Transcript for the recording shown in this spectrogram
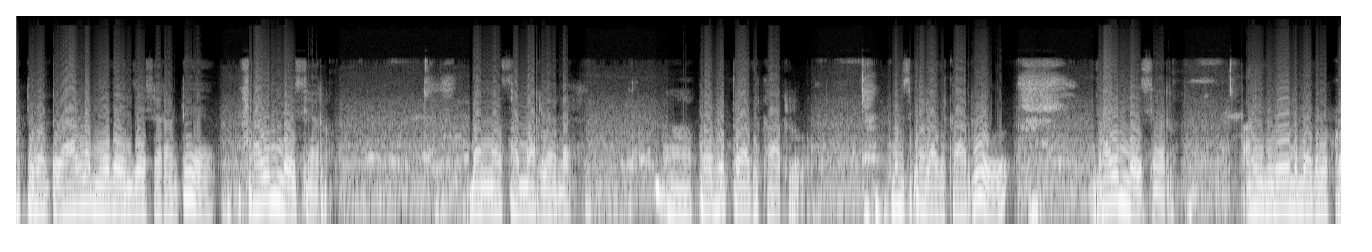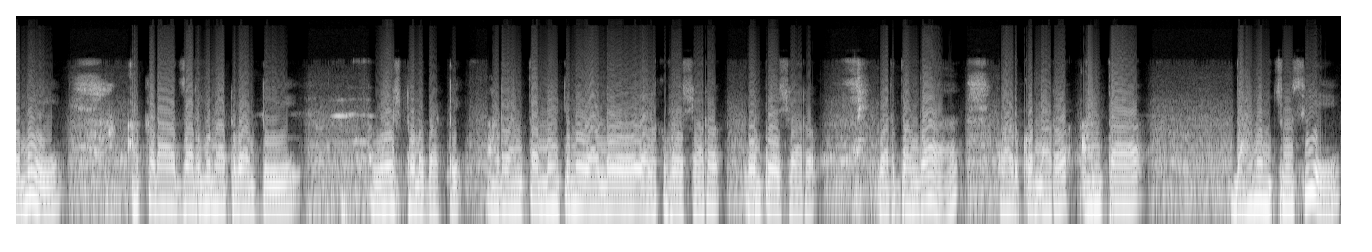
అటువంటి వాళ్ళ మీద ఏం చేశారంటే ఫైన్ వేశారు. మొన్న సమ్మర్లోనే ప్రభుత్వ అధికారులు మున్సిపల్ అధికారులు ఫైన్ వేశారు. ఐదు వేలు మొదలుకొని అక్కడ జరిగినటువంటి వేస్ట్ను బట్టి ఆడ ఎంత నీటిని వాళ్ళు వలకపోసారో పంపేశారో వ్యర్థంగా వాడుకున్నారో అంత దానిని చూసి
